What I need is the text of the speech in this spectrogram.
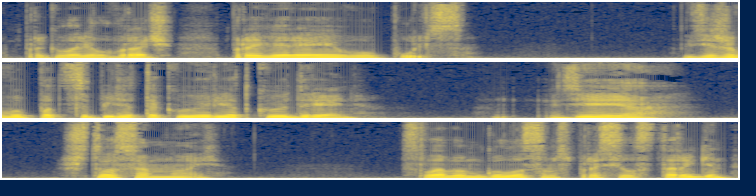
— проговорил врач, проверяя его пульс. «Где же вы подцепили такую редкую дрянь?» «Где я? Что со мной?» Слабым голосом спросил Старыгин,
